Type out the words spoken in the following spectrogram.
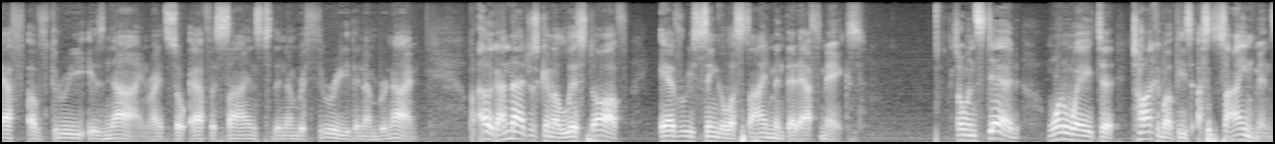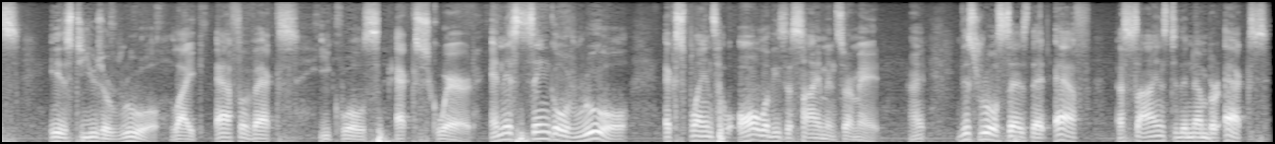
f of 3 is 9, right? So f assigns to the number 3 the number 9. But look, I'm not just going to list off every single assignment that f makes. So instead, one way to talk about these assignments is to use a rule, like f of x equals x squared. And this single rule explains how all of these assignments are made. Right? This rule says that f assigns to the number x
